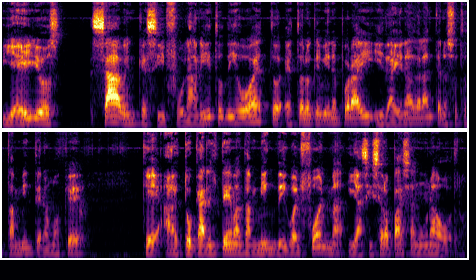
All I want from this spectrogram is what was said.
y ellos saben que si fulanito dijo esto, esto es lo que viene por ahí y de ahí en adelante nosotros también tenemos que, que tocar el tema también de igual forma y así se lo pasan uno a otro.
